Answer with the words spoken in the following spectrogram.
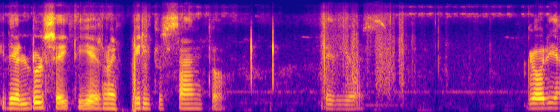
y del dulce y tierno Espíritu Santo de Dios. Gloria,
